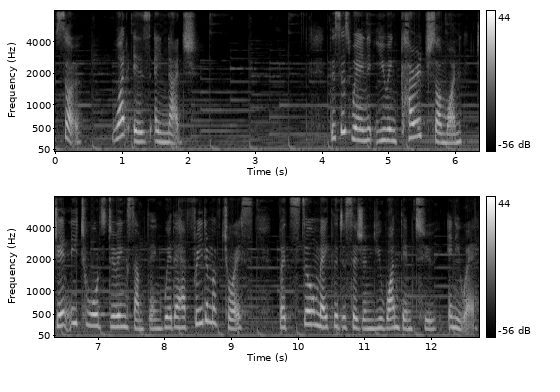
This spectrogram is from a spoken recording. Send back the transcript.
So, what is a nudge? This is when you encourage someone gently towards doing something where they have freedom of choice but still make the decision you want them to anyway.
